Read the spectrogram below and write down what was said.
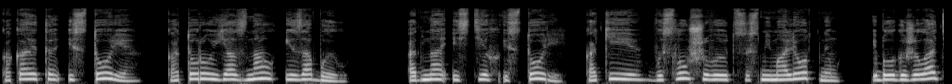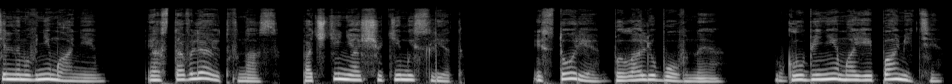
какая-то история, которую я знал и забыл. Одна из тех историй, какие выслушиваются с мимолетным и благожелательным вниманием и оставляют в нас почти неощутимый след. История была любовная. В глубине моей памяти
